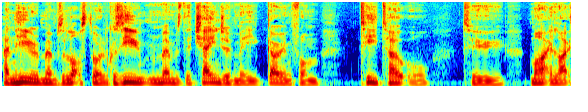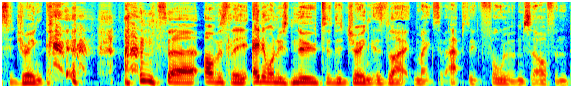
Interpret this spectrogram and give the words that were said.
And he remembers a lot of stories because he remembers the change of me going from teetotal to Martin likes to drink. and uh, obviously, anyone who's new to the drink is like makes an absolute fool of himself. And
